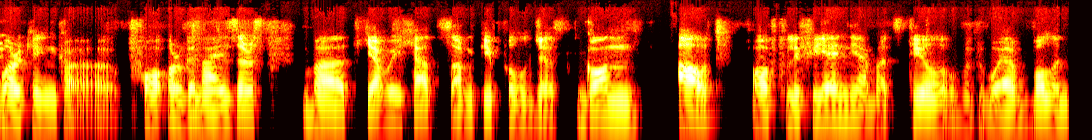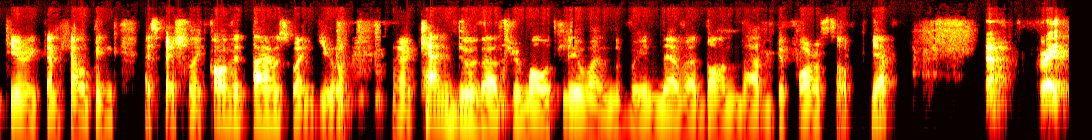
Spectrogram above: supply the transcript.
Working uh, for organizers but yeah we had some people just gone out of Lithuania, but still were volunteering and helping, especially COVID times when you uh, can do that remotely when we never done that before. So yeah. Yeah, Great.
